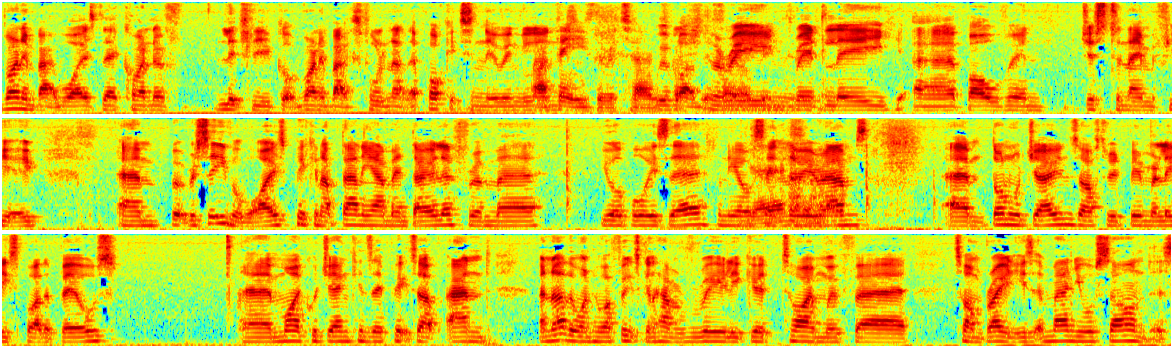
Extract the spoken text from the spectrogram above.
running back wise, they're kind of literally you've got running backs falling out their pockets in New England. I think he's the return. with like Vereen. Ridley, uh, Bolvin, just to name a few. Um, but receiver wise, picking up Danny Amendola from uh, your boys there from the old Yeah, St. Louis. Rams. Um, Donald Jones after he'd been released by the Bills. Uh, Michael Jenkins they picked up, and another one who I think is going to have a really good time with uh, Tom Brady is Emmanuel Sanders,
